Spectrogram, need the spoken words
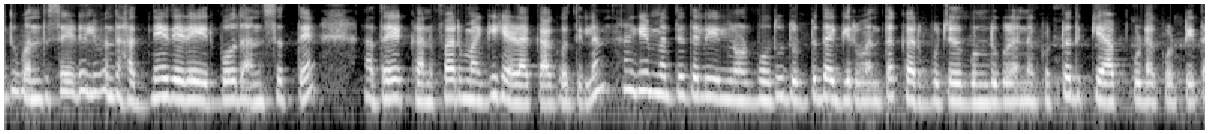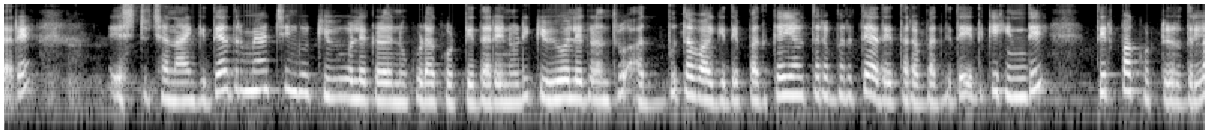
ಇದು ಒಂದು ಸೈಡಲ್ಲಿ ಒಂದು ಹದಿನೈದು ಎಳೆ ಇರ್ಬೋದು ಅನಿಸುತ್ತೆ. ಆದರೆ ಕನ್ಫರ್ಮ್ ಆಗಿ ಹೇಳೋಕ್ಕಾಗೋದಿಲ್ಲ. ಹಾಗೆ ಮಧ್ಯದಲ್ಲಿ ಇಲ್ಲಿ ನೋಡ್ಬೋದು ದೊಡ್ಡದಾಗಿರುವಂಥ ಕರ್ಬೂಜ ಗುಂಡುಗಳನ್ನು ಕೊಟ್ಟು ಅದಕ್ಕೆ ಕ್ಯಾಪ್ ಕೂಡ ಕೊಟ್ಟಿದ್ದಾರೆ. ಎಷ್ಟು ಚೆನ್ನಾಗಿದೆ. ಅದ್ರ ಮ್ಯಾಚಿಂಗು ಕಿವಿ ಒಲೆಗಳನ್ನು ಕೂಡ ಕೊಟ್ಟಿದ್ದಾರೆ. ನೋಡಿ, ಕಿವಿ ಒಲೆಗಳಂತೂ ಅದ್ಭುತವಾಗಿದೆ. ಪದಕ ಯಾವ ಥರ ಬರುತ್ತೆ, ಅದೇ ಥರ ಬಂದಿದೆ. ಇದಕ್ಕೆ ಹಿಂದೆ ತಿರ್ಪ ಕೊಟ್ಟಿರೋದಿಲ್ಲ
